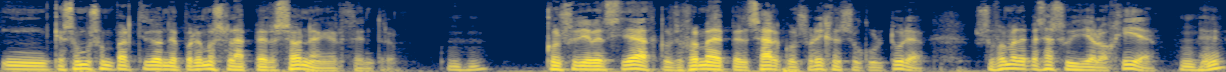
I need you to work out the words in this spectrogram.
mm, que somos un partido donde ponemos a la persona en el centro. Uh -huh. Con su diversidad, con su forma de pensar, con su origen, su cultura, su forma de pensar, su ideología. Uh -huh. ¿eh?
